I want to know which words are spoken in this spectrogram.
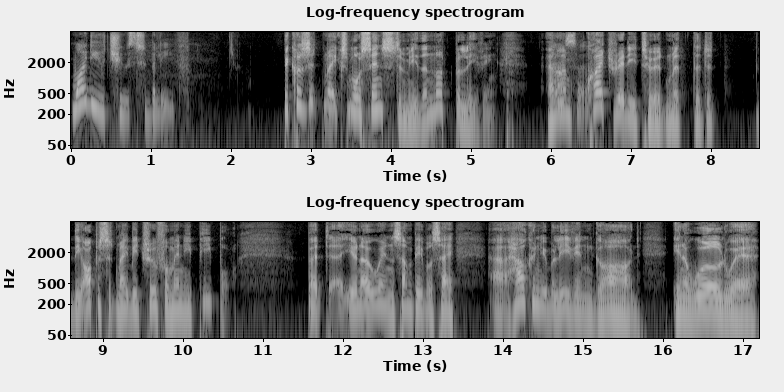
Why do you choose to believe? Because it makes more sense to me than not believing. And I'm quite ready to admit that it, the opposite may be true for many people. But, uh, you know, when some people say, uh, How can you believe in God in a world where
